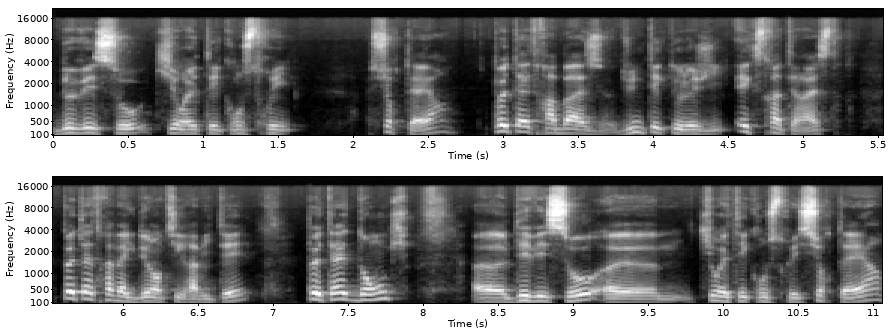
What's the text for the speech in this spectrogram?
de vaisseaux qui ont été construits sur Terre, peut-être à base d'une technologie extraterrestre, peut-être avec de l'antigravité, peut-être donc euh, des vaisseaux euh, qui ont été construits sur Terre,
